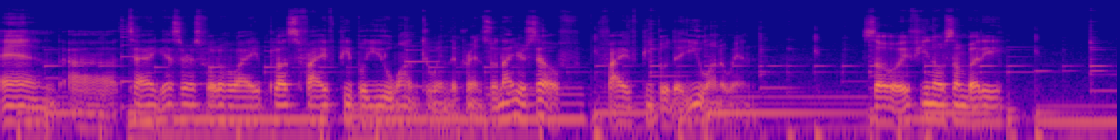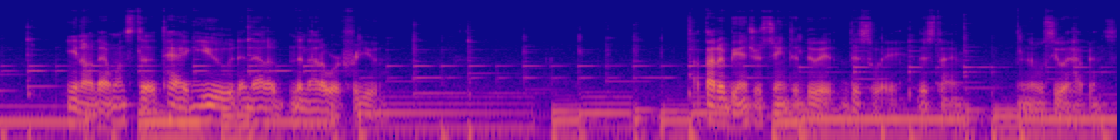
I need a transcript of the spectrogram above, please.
And uh, tag SRS Photo Hawaii plus five people you want to win the print. So not yourself, five people that you want to win. So if you know somebody, you know that wants to tag you, then that'll then that'll work for you. I thought it'd be interesting to do it this way this time and then we'll see what happens.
